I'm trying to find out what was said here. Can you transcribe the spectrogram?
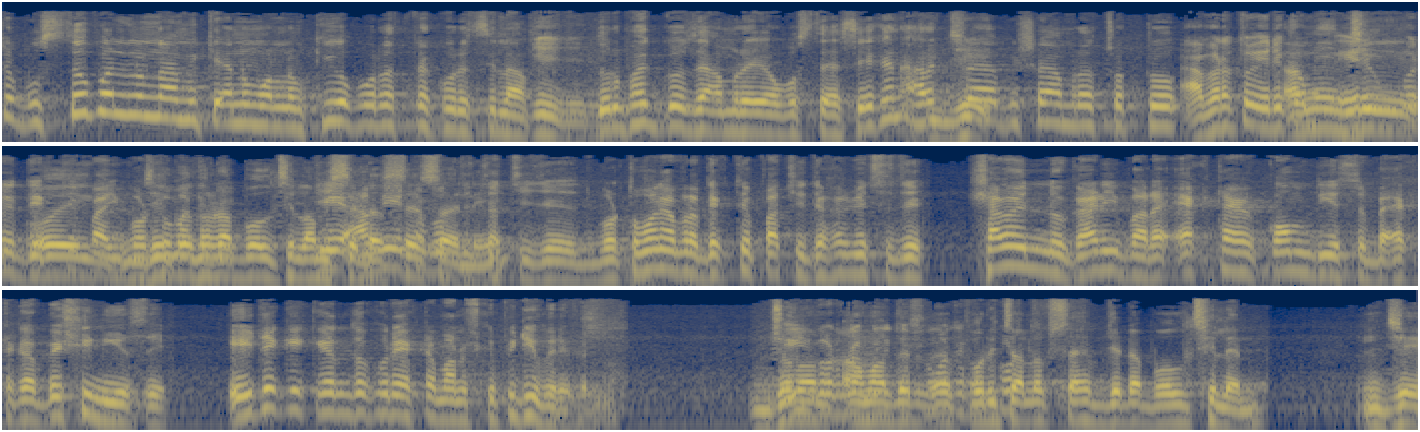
সে বুঝতেও পারল না আমি কেন মরলাম কি অপরাধটা করেছিলাম। দুর্ভাগ্য যে আমরা এই অবস্থায় আছি। এখানে আরেকটা বিষয় আমরা ছোট্ট আমরা তো এরকম আমি যে দেখতে পাই বর্তমানে। বলছিলাম যে সেটা শেষ হয়নি। যে বর্তমানে আমরা দেখতে পাচ্ছি দেখা গেছে যে সামান্য গাড়ি ভাড়া এক টাকা কম দিয়েছে বা এক টাকা বেশি নিয়েছে এইটাকে কেন্দ্র করে একটা মানুষকে পিটিয়ে মেরে ফেলল। আমাদের পরিচালক সাহেব যেটা বলছিলেন যে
